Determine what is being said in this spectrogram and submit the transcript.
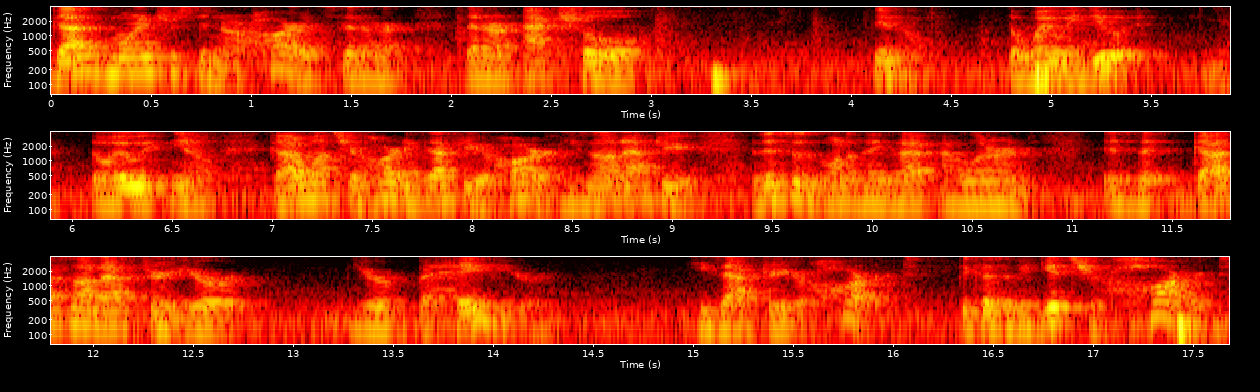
God's more interested in our hearts than our than our actual, you know, the way we do it. Yeah. The way we, you know, God wants your heart. He's after your heart. He's not after you. And this is one of the things I, I learned is that God's not after your your behavior. He's after your heart. Because if He gets your heart,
